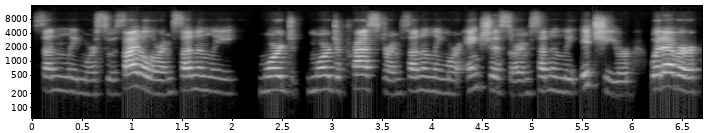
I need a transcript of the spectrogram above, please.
suddenly more suicidal or I'm suddenly more more depressed or i'm suddenly more anxious or i'm suddenly itchy or whatever.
